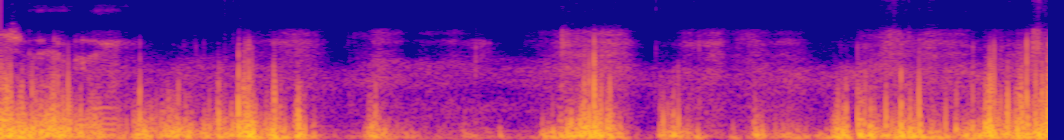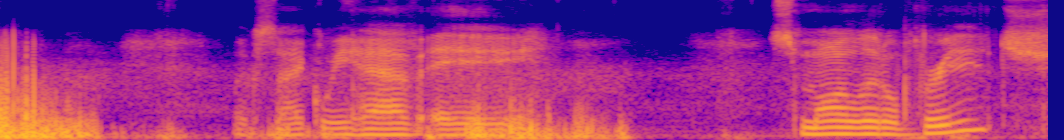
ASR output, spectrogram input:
this one if you want. Looks like we have a small little bridge.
